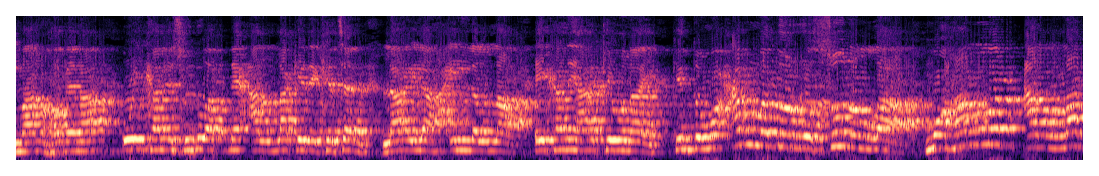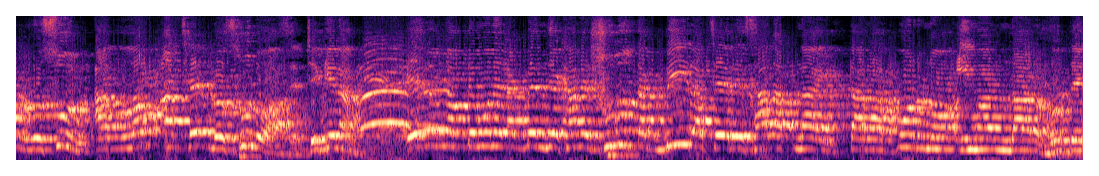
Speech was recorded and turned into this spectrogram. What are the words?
ইমান হবে না। ওইখানে শুধু আপনি আল্লাহকে রেখেছেন লাইলা এখানে আর কেউ নাই। কিন্তু মোহাম্মদুর রসুল্লাহ মোহাম্মদ রসুল, আল্লাহ আছে, রসুলও আছে। ঠিক না? এই জন্য আপনি মনে রাখবেন যেখানে শুধু তাকবীর আছে, রেসালাত নাই, তারা পূর্ণ ইমানদার হতে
